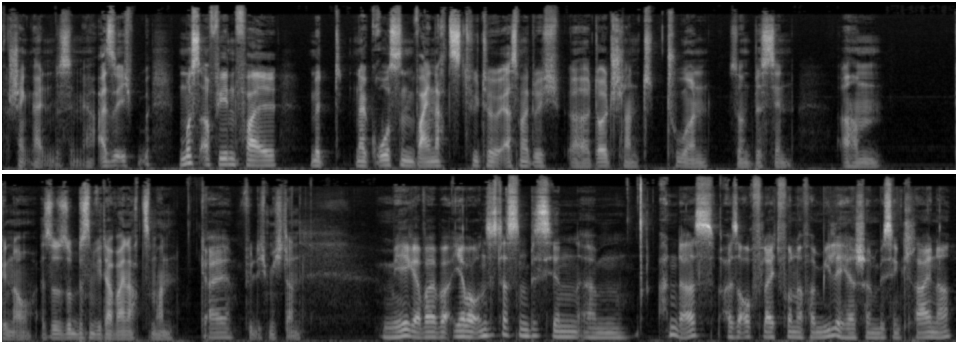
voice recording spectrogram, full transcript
verschenken halt ein bisschen mehr. Also ich muss auf jeden Fall mit einer großen Weihnachtstüte erstmal durch äh, Deutschland touren. So ein bisschen. Ähm, genau. Also so ein bisschen wie der Weihnachtsmann Geil. fühle ich mich dann. Mega, weil bei, ja, bei uns ist das ein bisschen ähm, anders, also auch vielleicht von der Familie her schon ein bisschen kleiner.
